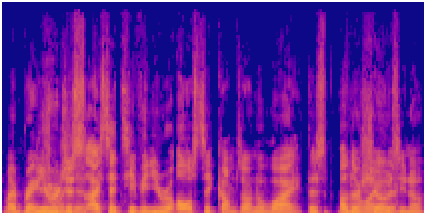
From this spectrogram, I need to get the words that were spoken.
My brain. You were went just. there. I said TV, and you were all sitcoms. I don't know why. There's other know shows, you know.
